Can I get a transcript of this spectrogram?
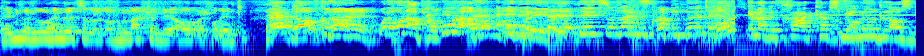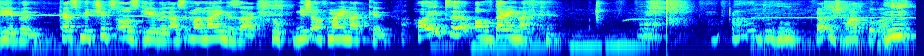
Ihr müsst euch so hinsetzen und auf dem Nacken, wir hauen euch von hinten. Ey, hört auf, guck mal. Ey. Oder ohne abhauen, ohne abhauen. Ohne. Der ist so langsam, ne? Immer gefragt, kannst du mir Nudeln ausgeben? Kannst du mir Chips ausgeben? Hast immer Nein gesagt. Nicht auf meinen Nacken. Heute auf deinen Nacken. Hört nicht hardcore an.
